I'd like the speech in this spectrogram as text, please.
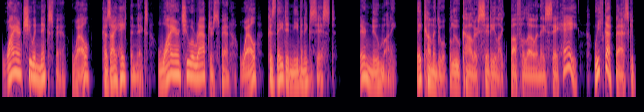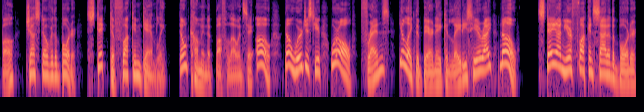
Why aren't you a Knicks fan? Well, because I hate the Knicks. Why aren't you a Raptors fan? Well, because they didn't even exist. They're new money. They come into a blue collar city like Buffalo and they say, hey, we've got basketball just over the border. Stick to fucking gambling. Don't come into Buffalo and say, oh, no, we're just here. We're all friends. You like the Barenaked Ladies here, right? No. Stay on your fucking side of the border,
